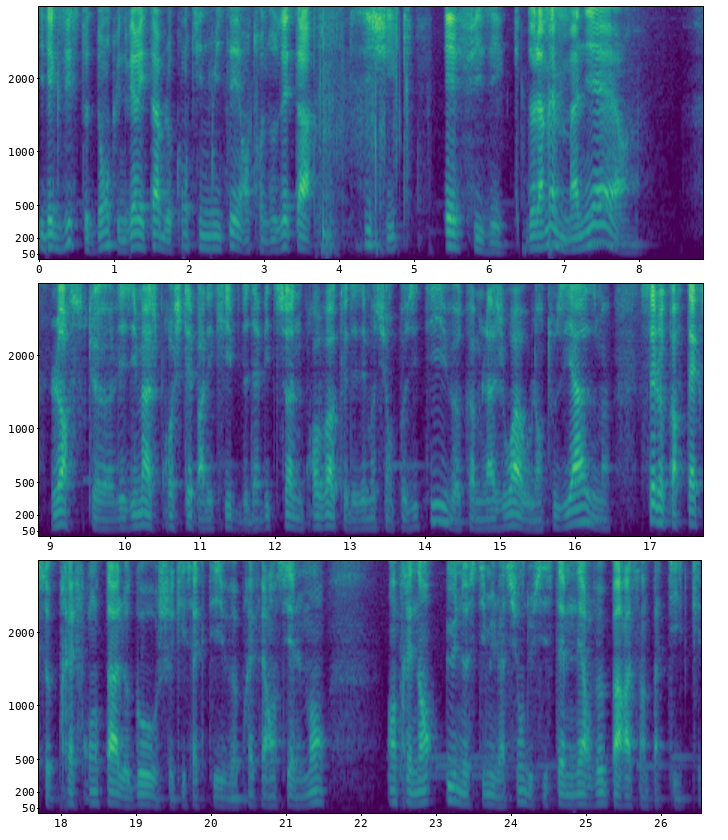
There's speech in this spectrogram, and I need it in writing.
Il existe donc une véritable continuité entre nos états psychiques et physiques. De la même manière, Lorsque les images projetées par l'équipe de Davidson provoquent des émotions positives comme la joie ou l'enthousiasme, c'est le cortex préfrontal gauche qui s'active préférentiellement, entraînant une stimulation du système nerveux parasympathique.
